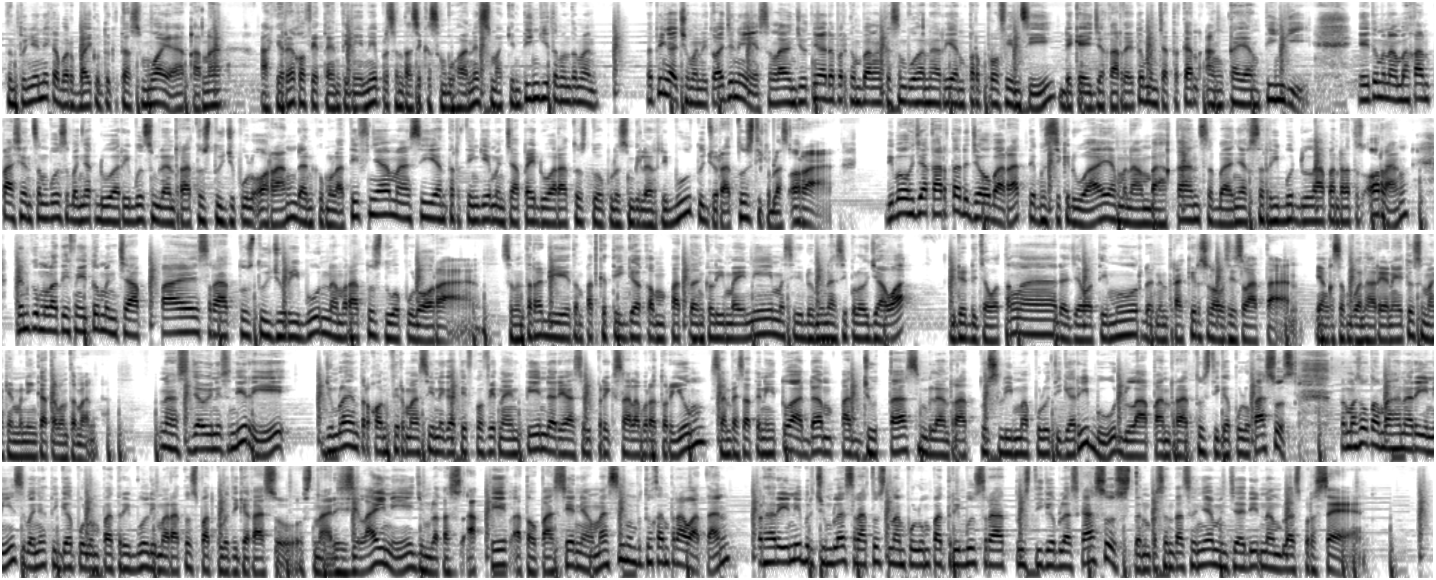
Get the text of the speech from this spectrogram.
Tentunya ini kabar baik untuk kita semua ya karena akhirnya COVID-19 ini presentasi kesembuhannya semakin tinggi teman-teman. Tapi nggak cuma itu aja nih, selanjutnya ada perkembangan kesembuhan harian per provinsi. DKI Jakarta itu mencatatkan angka yang tinggi, yaitu menambahkan pasien sembuh sebanyak 2.970 orang dan kumulatifnya masih yang tertinggi mencapai 229.713 orang. Di bawah Jakarta ada Jawa Barat di posisi kedua yang menambahkan sebanyak 1.800 orang dan kumulatifnya itu mencapai 107.620 orang. Sementara di tempat ketiga, keempat, dan kelima ini masih didominasi Pulau Jawa. Jadi ada Jawa Tengah, ada Jawa Timur, dan yang terakhir Sulawesi Selatan. Yang kesembuhan hariannya itu semakin meningkat teman-teman. Nah sejauh ini sendiri, Jumlah yang terkonfirmasi negatif COVID-19 dari hasil periksa laboratorium sampai saat ini itu ada 4.953.830 kasus. Termasuk tambahan hari ini sebanyak 34.543 kasus. Nah, di sisi lain nih, jumlah kasus aktif atau pasien yang masih membutuhkan perawatan per hari ini berjumlah 164.113 kasus dan persentasenya menjadi 16 persen.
